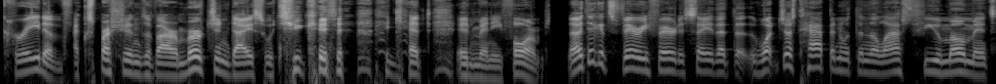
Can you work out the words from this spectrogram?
creative expressions of our merchandise, which you could get in many forms. Now, I think it's very fair to say that the, what just happened within the last few moments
